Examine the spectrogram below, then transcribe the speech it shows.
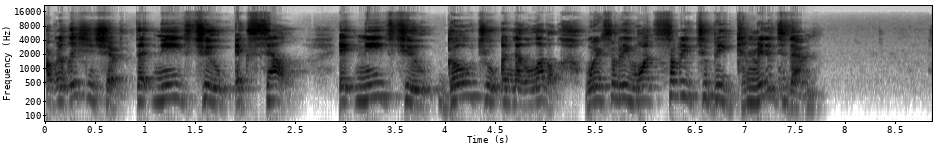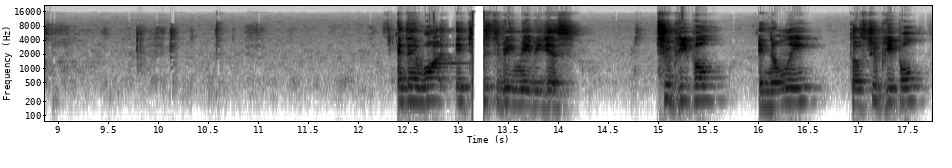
a relationship that needs to excel. It needs to go to another level where somebody wants somebody to be committed to them and they want it just to be maybe just two people and only those two people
